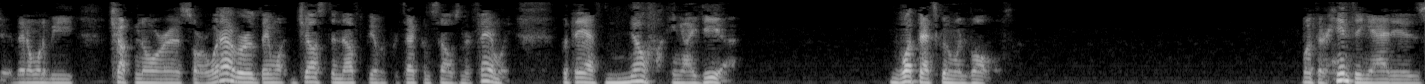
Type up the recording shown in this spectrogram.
they don't want to be Chuck Norris or whatever. They want just enough to be able to protect themselves and their family. But they have no fucking idea what that's going to involve. What they're hinting at is,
